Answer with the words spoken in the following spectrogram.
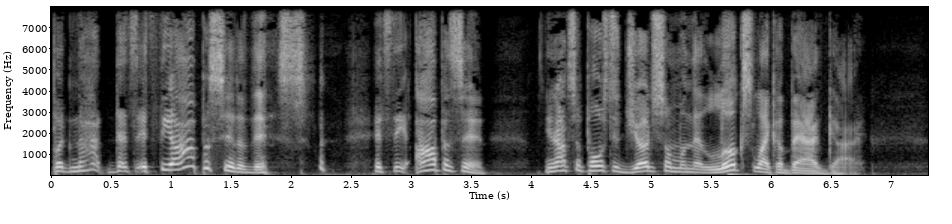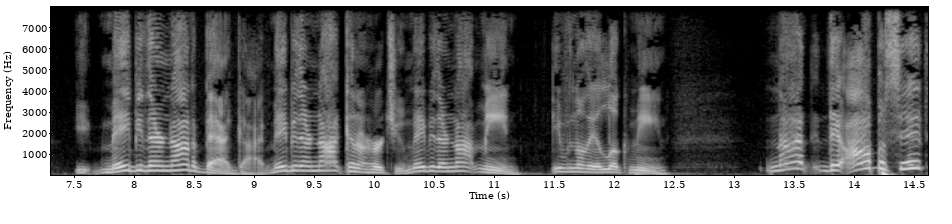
but not, that's, it's the opposite of this. it's the opposite. You're not supposed to judge someone that looks like a bad guy. Maybe they're not a bad guy. Maybe they're not going to hurt you. Maybe they're not mean, even though they look mean. Not the opposite.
